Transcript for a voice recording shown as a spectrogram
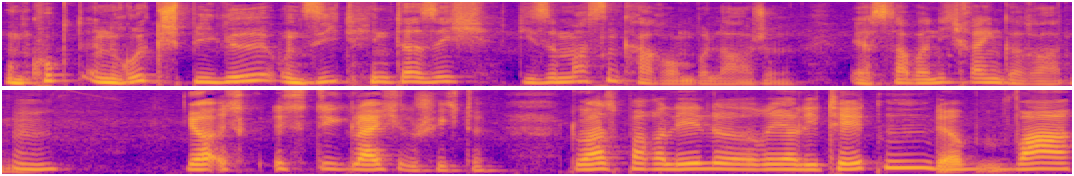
Und guckt in den Rückspiegel und sieht hinter sich diese Massenkarambolage. Er ist aber nicht reingeraten. Mhm. Ja, ist, ist die gleiche Geschichte. Du hast parallele Realitäten. Der war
